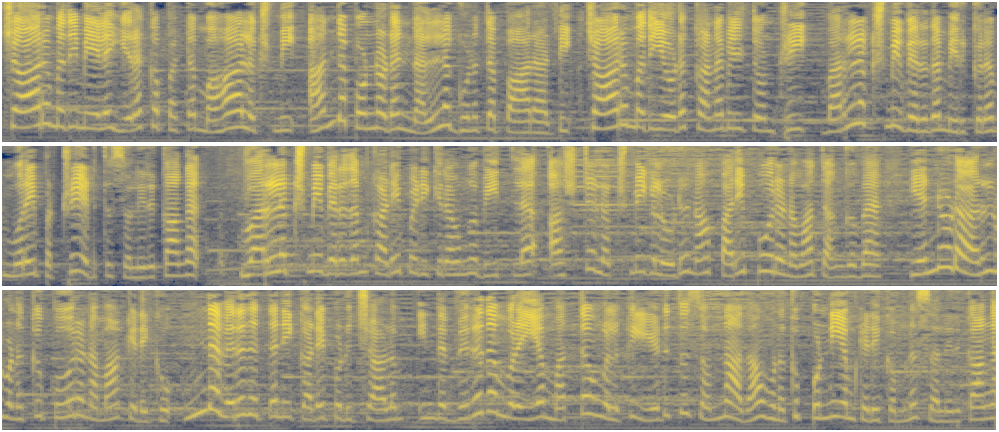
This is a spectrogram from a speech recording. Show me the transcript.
சாருமதி மேல இறக்கப்பட்ட மகாலட்சுமி அந்த பொண்ணோட நல்ல குணத்தை பாராட்டி சாருமதியோட கனவில் தோன்றி வரலட்சுமி விரதம் இருக்கிற முறை பற்றி எடுத்து சொல்லிருக்காங்க வரலட்சுமி விரதம் கடைபிடிக்கிறவங்க வீட்ல அஷ்டலட்சுமிகளோடு நான் பரிபூரணமா தங்குவேன். என்னோட அருள் உனக்கு பூரணமா கிடைக்கும். இந்த விரதத்தை நீ கடைபிடிச்சாலும் இந்த விரத முறைய மத்தவங்களுக்கு எடுத்து சொன்னாதான் உனக்கு புண்ணியம் கிடைக்கும்னு சொல்லிருக்காங்க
